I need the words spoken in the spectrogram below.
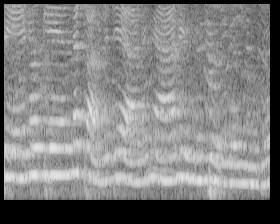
രേണുക എന്ന കവിതയാണ് ഞാൻ ഇന്ന് ചൊല്ലുന്നത്.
